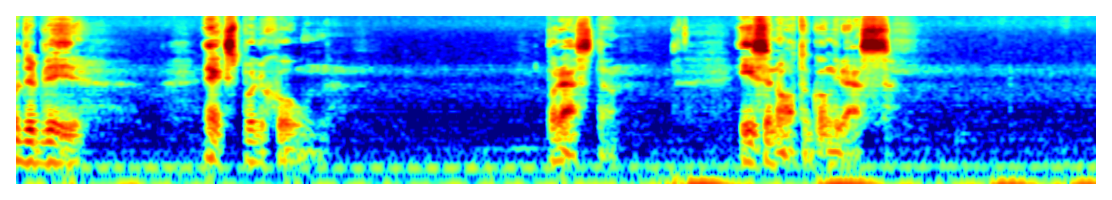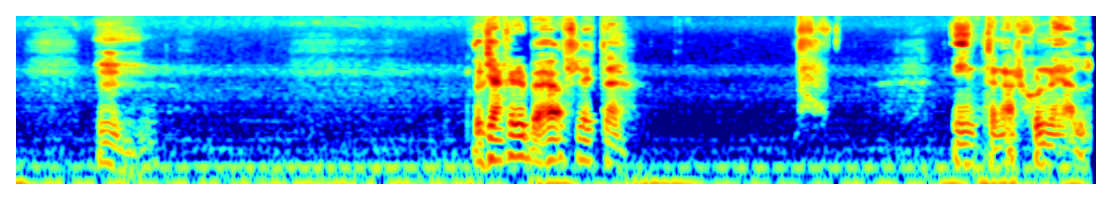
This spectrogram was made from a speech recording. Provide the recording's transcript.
Och det blir expulsion på resten i senat och kongress. Mm. Då kanske det behövs lite internationell,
